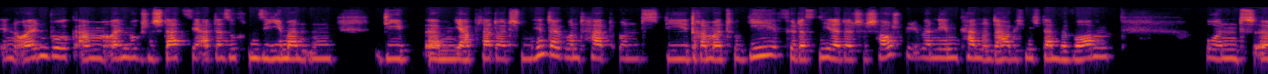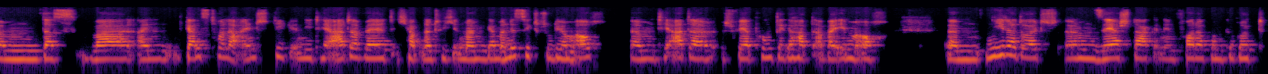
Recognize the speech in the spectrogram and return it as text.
in Oldenburg am Oldenburgischen Staatstheater suchten sie jemanden, die ähm, ja plattdeutschen Hintergrund hat und die Dramaturgie für das niederdeutsche Schauspiel übernehmen kann. Und da habe ich mich dann beworben. Und ähm, das war ein ganz toller Einstieg in die Theaterwelt. Ich habe natürlich in meinem Germanistikstudium auch ähm, Theaterschwerpunkte gehabt, aber eben auch ähm, Niederdeutsch ähm, sehr stark in den Vordergrund gerückt.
